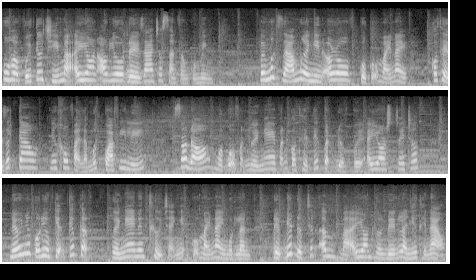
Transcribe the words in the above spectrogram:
phù hợp với tiêu chí mà Aeon Audio đề ra cho sản phẩm của mình. Với mức giá 10.000 euro của cỗ máy này có thể rất cao nhưng không phải là mức quá phi lý. Do đó, một bộ phận người nghe vẫn có thể tiếp cận được với Aeon Status. Nếu như có điều kiện tiếp cận, người nghe nên thử trải nghiệm cỗ máy này một lần để biết được chất âm mà Aeon hướng đến là như thế nào.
